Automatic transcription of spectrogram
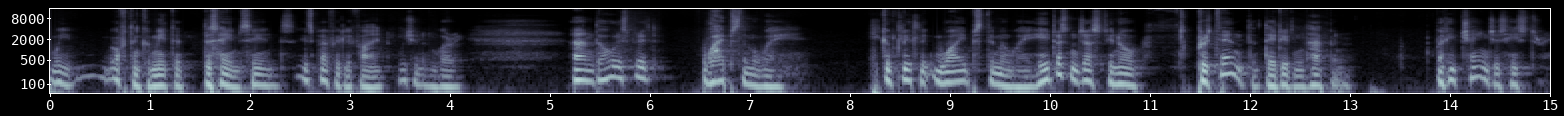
we often committed the same sins. It's perfectly fine, we shouldn't worry. And the Holy Spirit wipes them away. He completely wipes them away. He doesn't just, you know, pretend that they didn't happen, but He changes history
